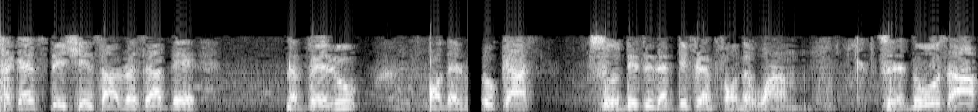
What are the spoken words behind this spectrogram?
second stations are result the, the value of the locus, so this is a different from the one. So those are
